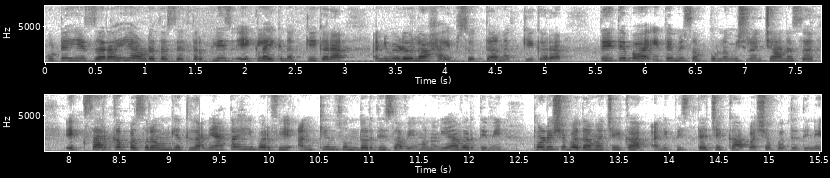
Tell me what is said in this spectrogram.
कुठेही जराही आवडत असेल तर प्लीज एक लाईक नक्की करा आणि व्हिडिओला हाईपसुद्धा नक्की करा. तर इथे पहा इथे मी संपूर्ण मिश्रण छान असं एकसारखं पसरवून घेतलं. आणि आता ही बर्फी आणखीन सुंदर दिसावी म्हणून यावरती मी थोडेसे बदामाचे काप आणि पिस्त्याचे काप अशा पद्धतीने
